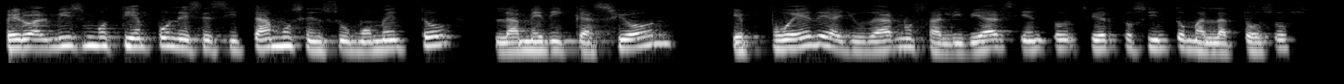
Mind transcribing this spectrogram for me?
Pero al mismo tiempo necesitamos en su momento la medicación que puede ayudarnos a aliviar ciertos síntomas latosos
